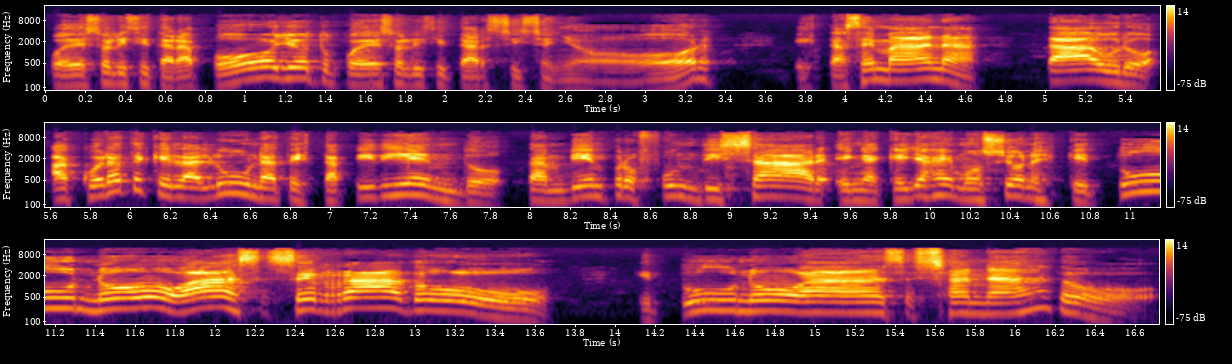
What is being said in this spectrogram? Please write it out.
puedes solicitar apoyo, tú puedes solicitar, sí señor. Esta semana, Tauro, acuérdate que la luna te está pidiendo también profundizar en aquellas emociones que tú no has cerrado, que tú no has sanado.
